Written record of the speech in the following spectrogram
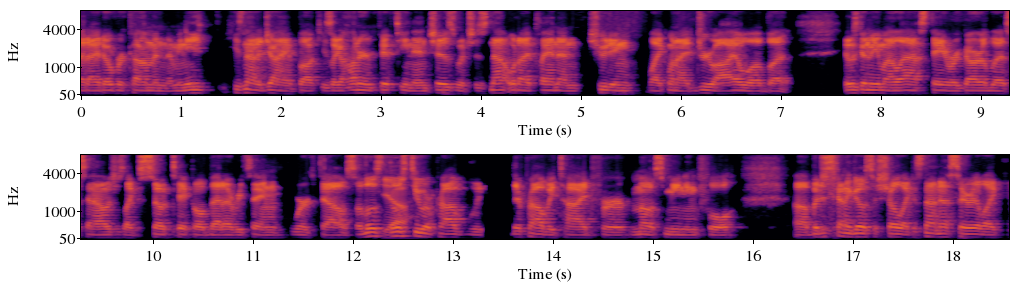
that I'd overcome. And I mean, he he's not a giant buck. He's like 115 inches, which is not what I planned on shooting like when I drew Iowa, but it was going to be my last day regardless. And I was just like so tickled that everything worked out. So those yeah. those two are probably they're probably tied for most meaningful. Uh, but just kind of goes to show like it's not necessarily like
